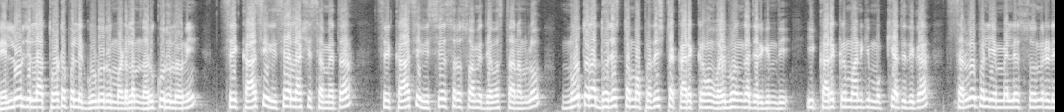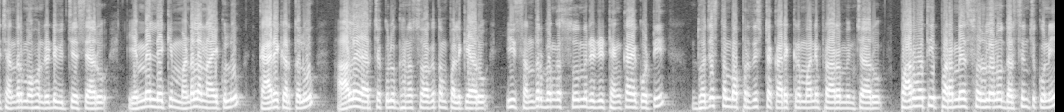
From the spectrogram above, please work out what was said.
నెల్లూరు జిల్లా తోటపల్లి గూడూరు మండలం నరుకూరులోని శ్రీ కాశీ విశాలాక్షి సమేత శ్రీ కాశీ విశ్వేశ్వర స్వామి దేవస్థానంలో నూతన ధ్వజస్తంభ ప్రతిష్ట కార్యక్రమం వైభవంగా జరిగింది. ఈ కార్యక్రమానికి ముఖ్య అతిథిగా సర్వేపల్లి ఎమ్మెల్యే సోమిరెడ్డి చంద్రమోహన్ రెడ్డి విచ్చేశారు. ఎమ్మెల్యేకి మండల నాయకులు కార్యకర్తలు ఆలయ అర్చకులు ఘన స్వాగతం పలికారు. ఈ సందర్భంగా సోమిరెడ్డి టెంకాయ కొట్టి ధ్వజస్తంభ ప్రతిష్ట కార్యక్రమాన్ని ప్రారంభించారు. పార్వతీ పరమేశ్వరులను దర్శించుకుని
